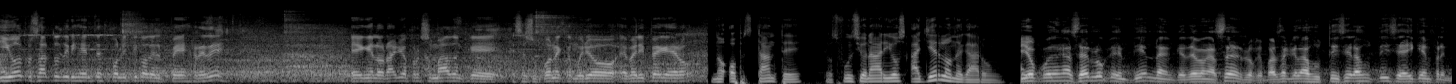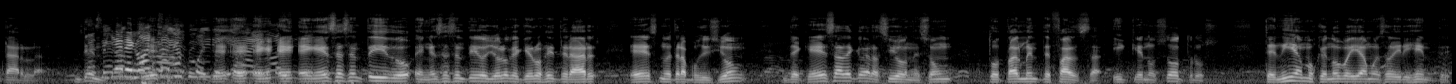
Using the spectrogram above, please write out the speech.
y otros altos dirigentes políticos del PRD en el horario aproximado en que se supone que murió Emily Peguero. No obstante, los funcionarios ayer lo negaron. Ellos pueden hacer lo que entiendan que deben hacer, lo que pasa es que la justicia y la justicia hay que enfrentarla. ¿Entiendes? En, en, ese sentido, en ese sentido yo lo que quiero reiterar es nuestra posición de que esas declaraciones son totalmente falsas y que nosotros teníamos que no veíamos a esa dirigente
